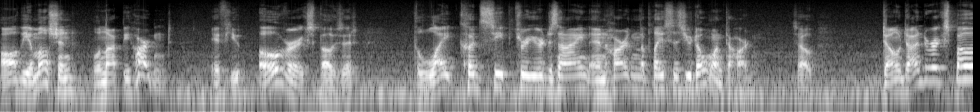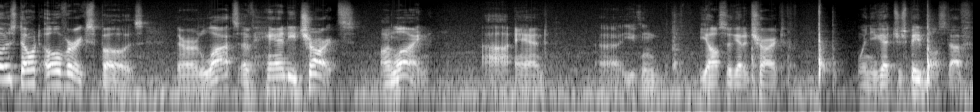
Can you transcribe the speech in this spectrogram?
all the emulsion will not be hardened. If you overexpose it, the light could seep through your design and harden the places you don't want to harden. So don't underexpose, don't overexpose. There are lots of handy charts online. Uh, and uh, you can you also get a chart when you get your speedball stuff.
